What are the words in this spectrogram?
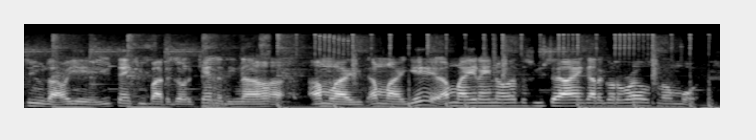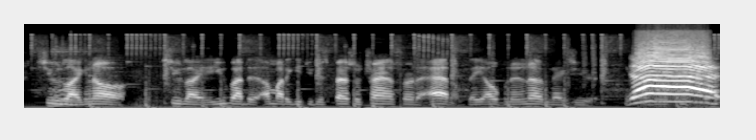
she was like, "Oh yeah, you think you about to go to Kennedy now?" Huh? I'm like, I'm like, yeah. I'm like, it ain't no other. You said I ain't gotta go to Rhodes no more. She was Mhm. like, no. She was like, you about to. I'm about to get you the special transfer to Adams. They opening up next year. Ah,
